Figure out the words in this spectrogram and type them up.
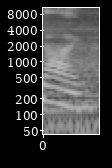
Nine,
